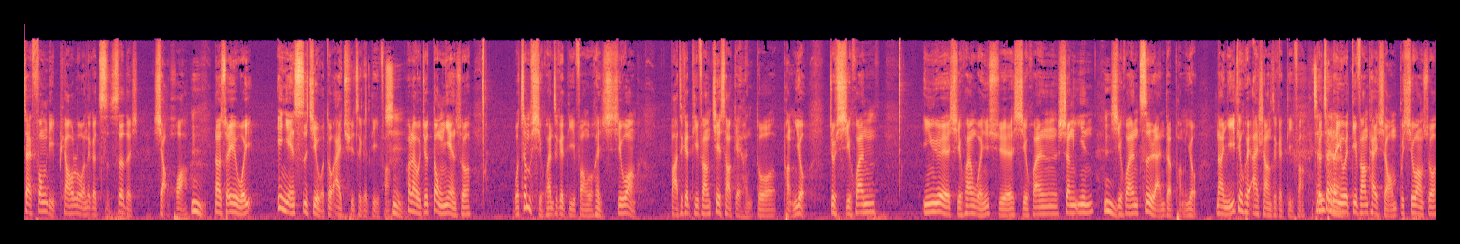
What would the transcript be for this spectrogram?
在风里飘落那个紫色的小花。嗯那所以我一一年四季我都爱去这个地方。是后来我就动念说，我这么喜欢这个地方，我很希望把这个地方介绍给很多朋友，就喜欢音乐、喜欢文学、喜欢声音、嗯喜欢自然的朋友。那你一定会爱上这个地方。真的真的因为地方太小，我们不希望说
